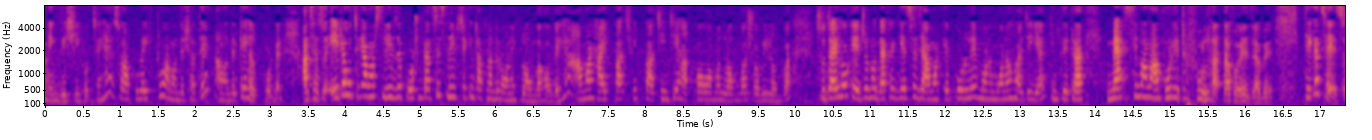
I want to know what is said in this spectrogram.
অনেক বেশি হচ্ছে হ্যাঁ? সো আপুরা একটু আমাদের সাথে আমাদেরকে হেল্প করবেন। আচ্ছা সো এটা হচ্ছে কি আমার স্লিভসের পোর্শনটা আছে স্লিভসটা কিন্তু আপনাদের অনেক লম্বা হবে হ্যাঁ? আমার হাইট পাঁচ ফিট পাঁচ ইঞ্চি, হাত পাও আমার লম্বা, সবই লম্বা। সো যাই হোক, এর জন্য দেখা গিয়েছে যে আমাকে পড়লে মনে মনে হয় যে ইয়া, কিন্তু এটা ম্যাক্সিমাম আপুর এটা ফুল হাতা হয়ে যাবে। ঠিক আছে? সো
